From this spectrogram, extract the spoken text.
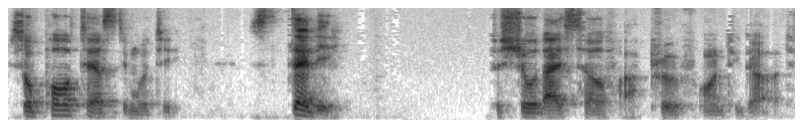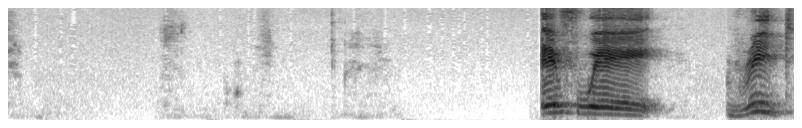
So Paul tells Timothy, study to show thyself approved unto God. If we read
